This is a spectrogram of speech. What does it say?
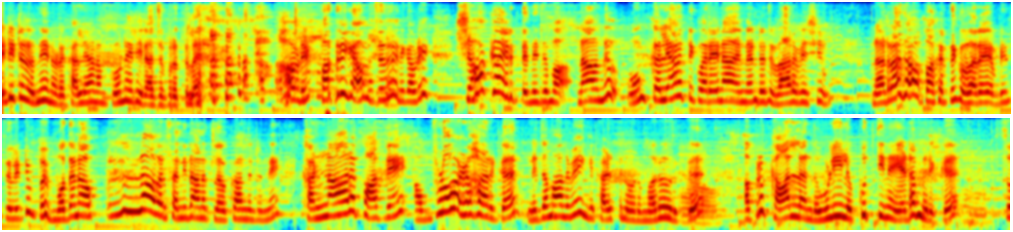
எடிட்டர் வந்து என்னோட கல்யாணம் கோனேரி ராஜபுரத்தில். அப்படின்னு பத்திரிக்கை அமைச்சது எனக்கு அப்படியே ஷாக் ஆயிடுத்து நிஜமா. நான் வந்து உன் கல்யாணத்துக்கு வரேனா என்னன்றது வேற விஷயம். நடராஜாவை பார்க்கறதுக்கு வரேன் அப்படின்னு சொல்லிட்டு போய் முத நாள் ஃபுல்லாக அவர் சன்னிதானத்தில் உட்காந்துட்டு இருந்தேன். கண்ணார பார்த்தேன். அவ்வளோ அழகா இருக்கார். நிஜமாலுமே இங்கே கழுத்தில் ஒரு மரு இருக்கு. அப்புறம் காலில் அந்த உளியில குத்தின இடம் இருக்கு. ஸோ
